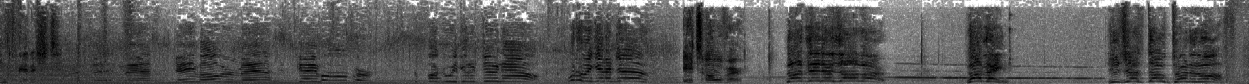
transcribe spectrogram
You finished? That's it, man. It's game over, man. It's game over. What the fuck are we gonna do now? What are we gonna do? It's over! Nothing is over! Nothing! You just don't turn it off!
